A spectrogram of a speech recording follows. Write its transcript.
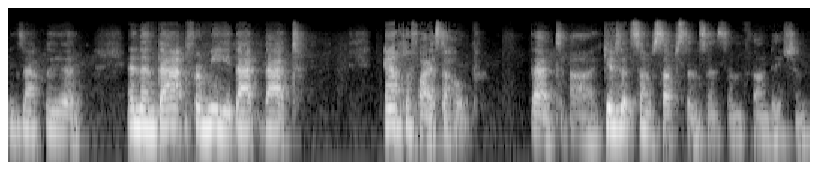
exactly it and then that for me that that amplifies the hope that uh, gives it some substance and some foundation.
